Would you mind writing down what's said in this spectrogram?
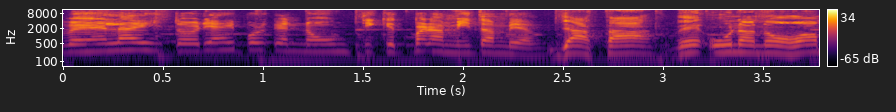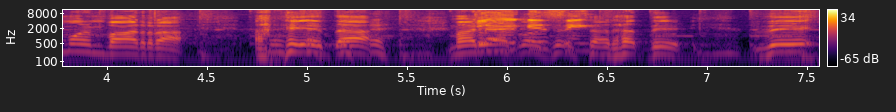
ver en las historias y, por qué no, un ticket para mí también. Ya está, de una nos vamos en barra. Ahí está, María Claro José sí. De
